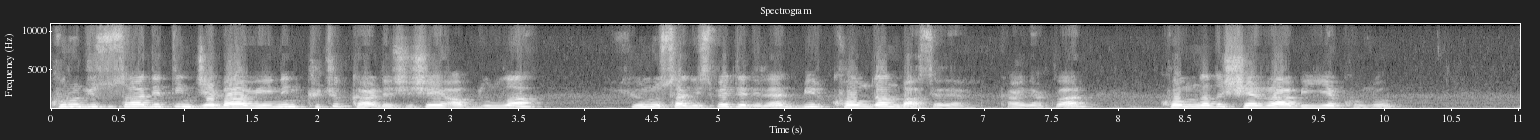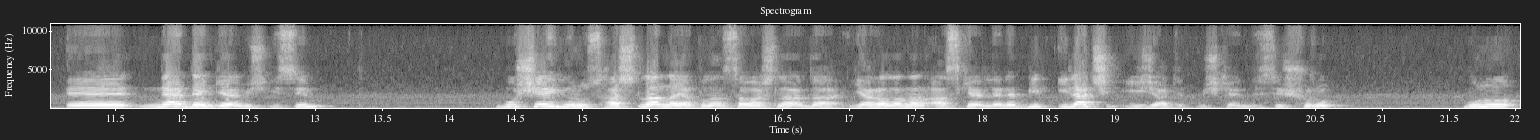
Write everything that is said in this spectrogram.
Kurucusu Saadettin Cebavi'nin küçük kardeşi Şeyh Abdullah Yunus'a nispet edilen bir koldan bahseder kaynaklar. Kolun adı Şerrabiye kolu. Ee, nereden gelmiş isim? Bu Şeyh Yunus Haçlılarla yapılan savaşlarda yaralanan askerlere bir ilaç icat etmiş kendisi, şurup. Bunu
